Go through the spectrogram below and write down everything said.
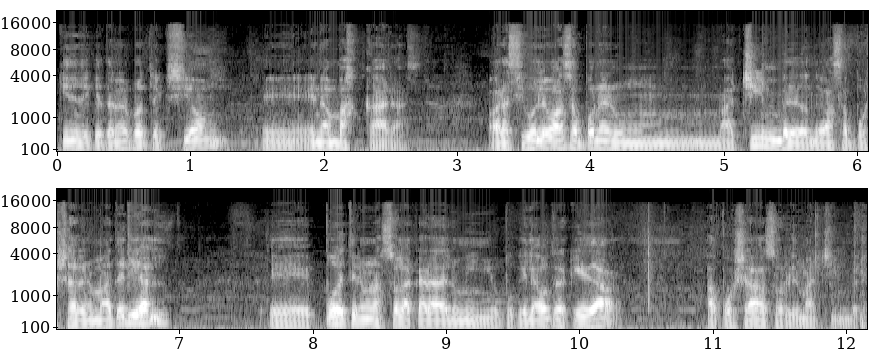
tiene que tener protección eh, en ambas caras. Ahora, si vos le vas a poner un machimbre donde vas a apoyar el material, eh, puede tener una sola cara de aluminio, porque la otra queda apoyada sobre el machimbre.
